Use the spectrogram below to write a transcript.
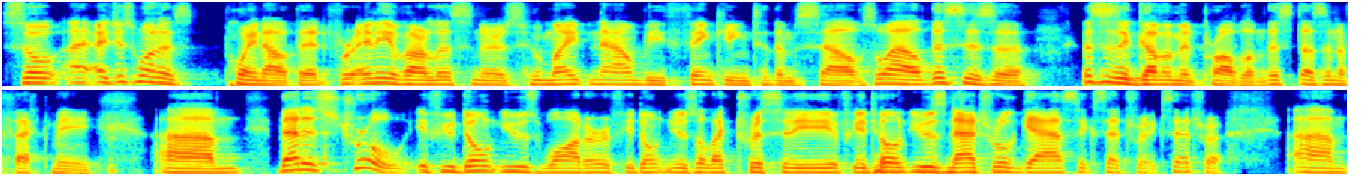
So I, I just want to point out that for any of our listeners who might now be thinking to themselves, "Well, this is a this is a government problem. This doesn't affect me. Um, that is true if you don't use water, if you don't use electricity, if you don't use natural gas, et etc., etc. Um,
